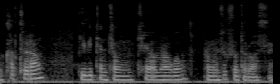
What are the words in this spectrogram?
그 카트랑 비비텐청 체험하고 방금 숙소 들어왔어요.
